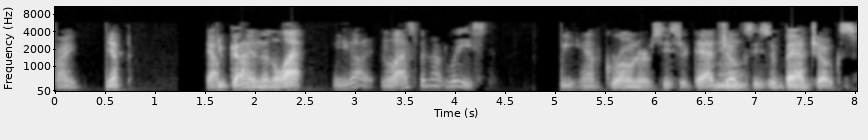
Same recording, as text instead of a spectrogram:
Right? Yep. Yep. You got and it. then the last, you got it. And last but not least, we have groaners. These are dad Mm. jokes. These are bad jokes.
